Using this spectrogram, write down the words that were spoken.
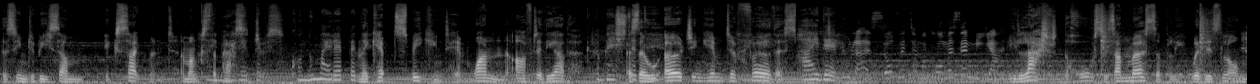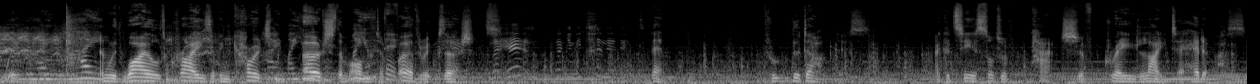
there seemed to be some excitement amongst the passengers, and they kept speaking to him one after the other, as though urging him to further speak. He lashed the horses unmercifully with his long whip, and with wild cries of encouragement urged them on to further exertions. Then, through the darkness, I could see a sort of patch of grey light ahead of us,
